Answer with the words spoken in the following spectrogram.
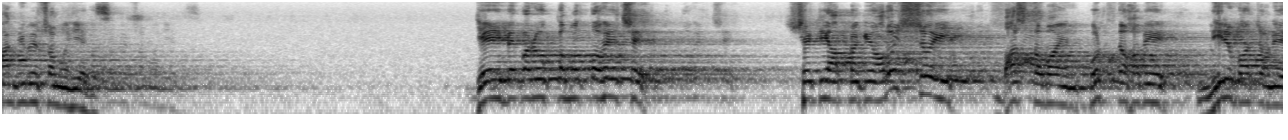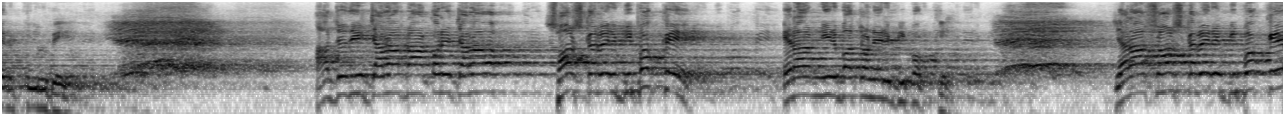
মাগরীবের সময় হয়ে গেছে। যে ব্যাপারে ঐক্যমত্য হয়েছে, সেটি আপনাকে অবশ্যই বাস্তবায়ন করতে হবে নির্বাচনের পূর্বে। আর যদি যারা না করে, যারা সংস্কারের বিপক্ষে, এরা নির্বাচনের বিপক্ষে। যারা সংস্কারের বিপক্ষে,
